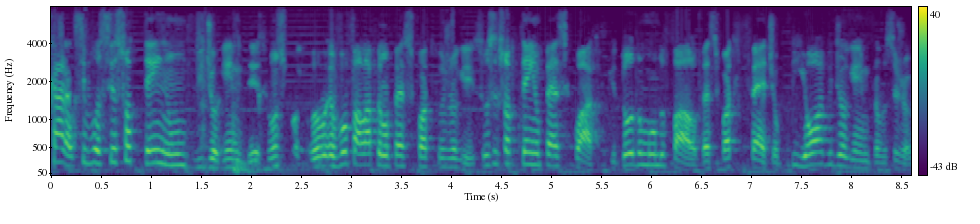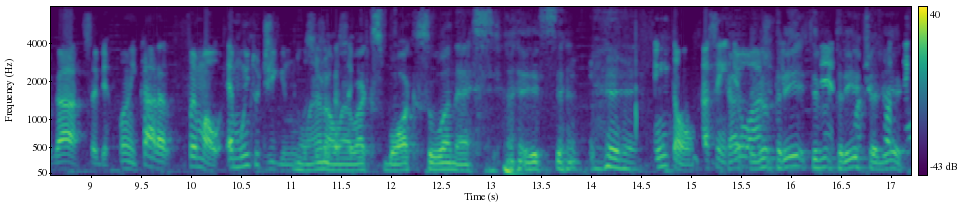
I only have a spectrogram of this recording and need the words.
Cara, se você só tem um videogame desse, vamos supor, eu, vou falar pelo PS4 que eu joguei. Se você só tem o PS4, que todo mundo fala, o PS4 Fat é o pior videogame pra você jogar Cyberpunk, cara, foi mal. É muito digno Não é não, é o Xbox One S. Esse é- Então, assim, Cara, eu teve acho um tre- que teve um se trecho você só ali. tem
